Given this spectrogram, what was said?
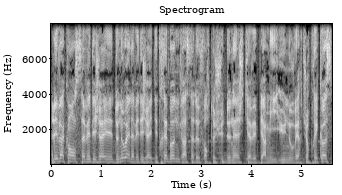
Les vacances avaient déjà, de Noël avaient déjà été très bonnes grâce à de fortes chutes de neige qui avaient permis une ouverture précoce.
